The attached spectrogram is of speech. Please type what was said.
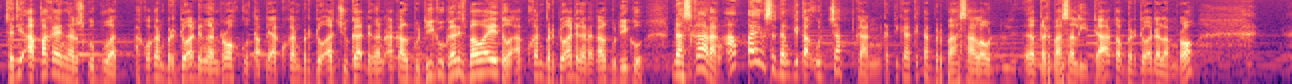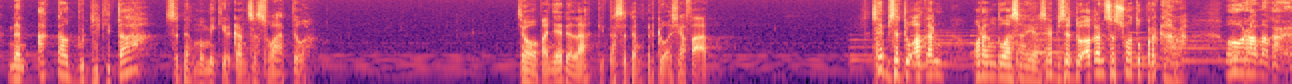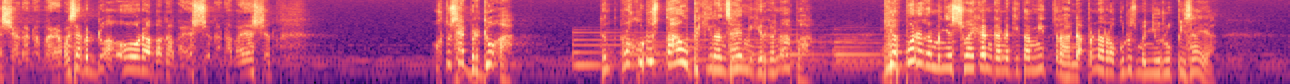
Jadi apakah yang harus kubuat? Aku akan berdoa dengan rohku, tapi aku akan berdoa juga dengan akal budiku. Garis bawah itu, aku akan berdoa dengan akal budiku. Nah sekarang, apa yang sedang kita ucapkan ketika kita berbahasa, eh, berbahasa lidah atau berdoa dalam roh, dan akal budi kita sedang memikirkan sesuatu. Jawabannya adalah kita sedang berdoa syafaat. Saya bisa doakan orang tua saya, saya bisa doakan sesuatu perkara. Oh ramakaya saya berdoa, oh Waktu saya berdoa, dan roh kudus tahu pikiran saya mikirkan apa. Dia pun akan menyesuaikan karena kita mitra, tidak pernah roh kudus menyurupi saya.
